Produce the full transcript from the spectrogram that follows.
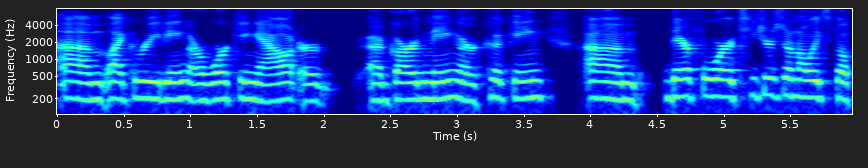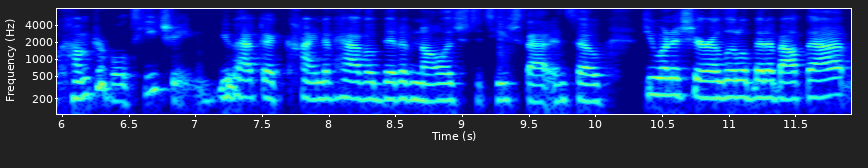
um, like reading or working out or uh, gardening or cooking. Um, therefore, teachers don't always feel comfortable teaching. You have to kind of have a bit of knowledge to teach that. And so, do you want to share a little bit about that?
